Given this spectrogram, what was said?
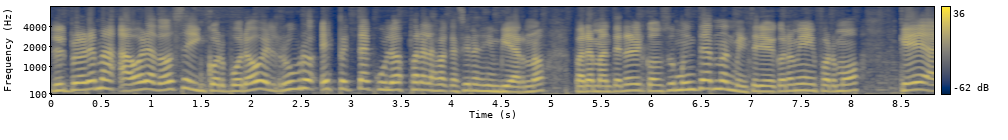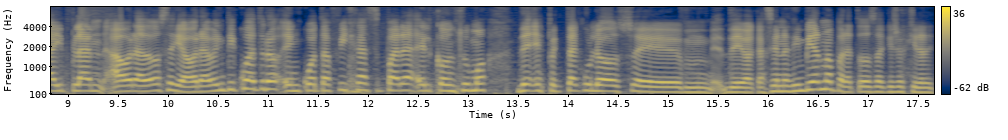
El programa Ahora 12 incorporó el rubro espectáculos para las vacaciones de invierno. Para mantener el consumo interno, el Ministerio de Economía informó que hay plan ahora 12 y ahora 24 en cuotas fijas para el consumo de espectáculos eh, de vacaciones de invierno para todos aquellos que,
